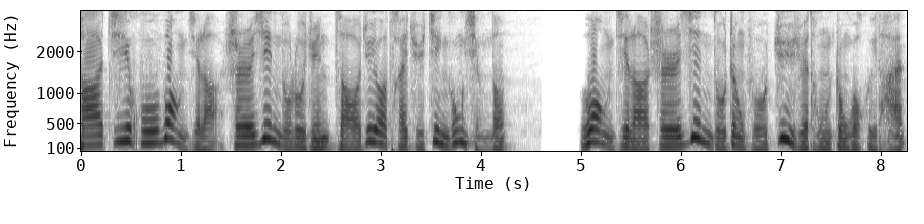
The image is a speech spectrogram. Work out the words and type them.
他几乎忘记了是印度陆军早就要采取进攻行动，忘记了是印度政府拒绝同中国会谈。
